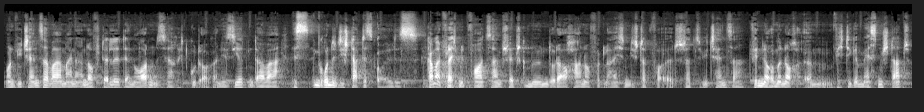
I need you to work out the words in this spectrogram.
und Vicenza war meine Anlaufstelle. Der Norden ist ja recht gut organisiert und da war, ist im Grunde die Stadt des Goldes. Kann man vielleicht mit Pforzheim, Schwäbisch Gmünd oder auch Hanau vergleichen, die Stadt, Stadt Vicenza. Finden auch immer noch ähm, wichtige Messen statt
